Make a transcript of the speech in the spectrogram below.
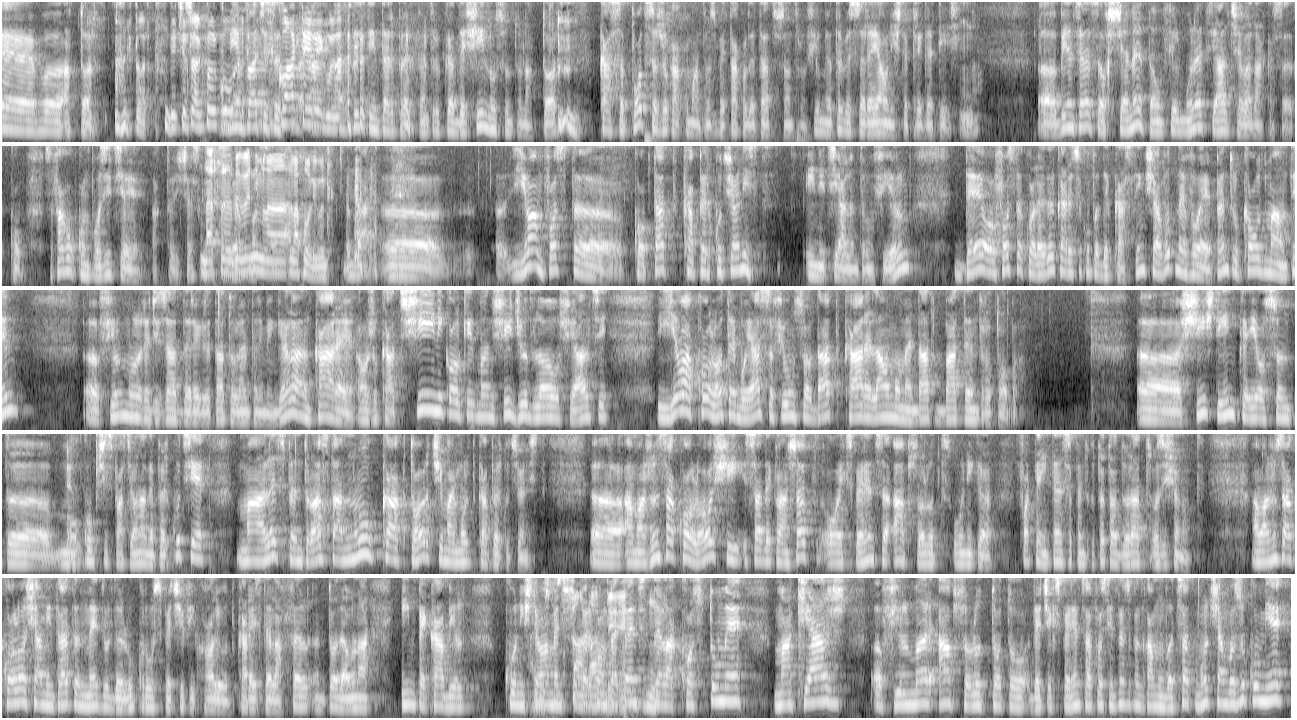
uh, actor. Actor. Deci ești actor cu, Mie îmi place să cu spun acte în a- regulă. Artist-interpret, pentru că deși nu sunt un actor, ca să pot să joc acum într-un spectacol de teatru sau într-un film, eu trebuie să reiau niște pregătiri. Da. Uh, Bineînțeles, o scenetă, un filmuleț e altceva, dacă să, co- să fac o compoziție actoricească. Dar să trebuie acum revenim să- la, la Hollywood. Da. uh, Eu am fost uh, cooptat ca percuționist inițial într-un film de o fostă colegă care se ocupă de casting și a avut nevoie pentru Cold Mountain, uh, filmul regizat de regretatul Anthony Minghella, în care au jucat și Nicole Kidman, și Jude Law și alții. Eu acolo trebuia să fiu un soldat care la un moment dat bate într-o tobă. Uh, și știind că eu sunt, uh, mă ocup și sunt pasionat de percuție, m-a ales pentru asta nu ca actor, ci mai mult ca percuționist. Uh, am ajuns acolo și s-a declanșat o experiență absolut unică, foarte intensă, pentru că totul a durat o zi și o noapte. Am ajuns acolo și am intrat în mediul de lucru specific Hollywood, care este la fel întotdeauna impecabil, cu niște Ai niște oameni super standarde. competenți de la costume, machiaj, uh, filmări, absolut totul. Deci experiența a fost intensă pentru că am învățat mult și am văzut cum e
